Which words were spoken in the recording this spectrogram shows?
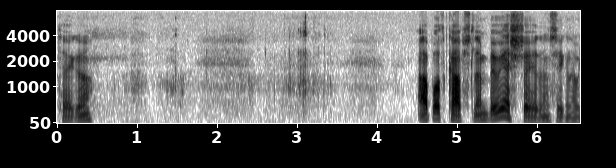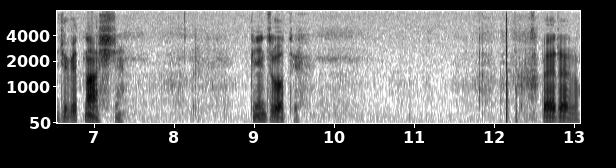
tego. A pod kapslem był jeszcze jeden sygnał, 19. 5 zł. Z PRL-u.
